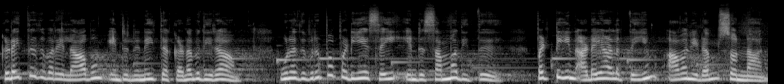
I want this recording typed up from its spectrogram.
கிடைத்தது வரை லாபம் என்று நினைத்த கணபதி ராம் உனது விருப்பப்படியே செய் என்று சம்மதித்து பெட்டியின் அடையாளத்தையும் அவனிடம் சொன்னான்.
